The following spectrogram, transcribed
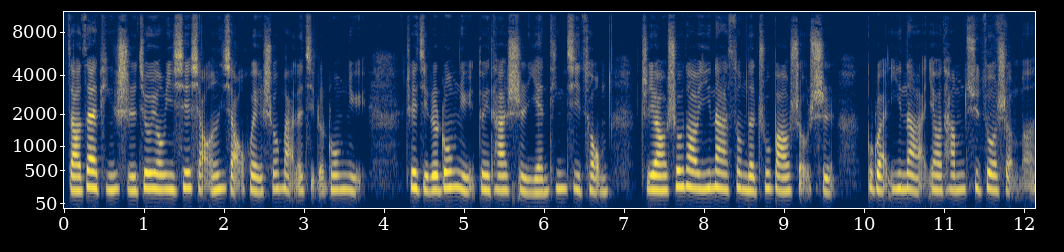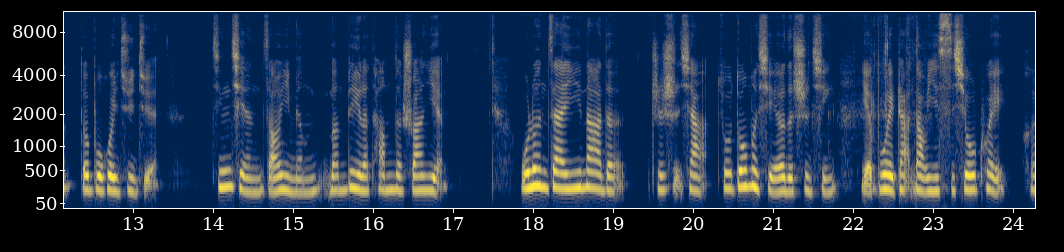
早在平时就用一些小恩小惠收买了几个宫女。这几个宫女对她是言听计从，只要收到伊娜送的珠宝首饰，不管伊娜要他们去做什么，都不会拒绝。金钱早已蒙蒙蔽了他们的双眼，无论在伊娜的指使下做多么邪恶的事情，也不会感到一丝羞愧和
